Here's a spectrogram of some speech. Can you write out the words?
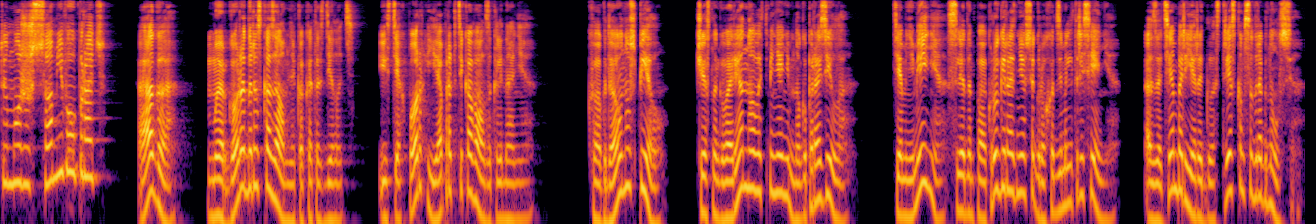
ты можешь сам его убрать?» «Ага. Мэр города рассказал мне, как это сделать. И с тех пор я практиковал заклинание». Когда он успел? Честно говоря, новость меня немного поразила. Тем не менее, следом по округе разнесся грохот землетрясения, а затем барьер игла с треском содрогнулся.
